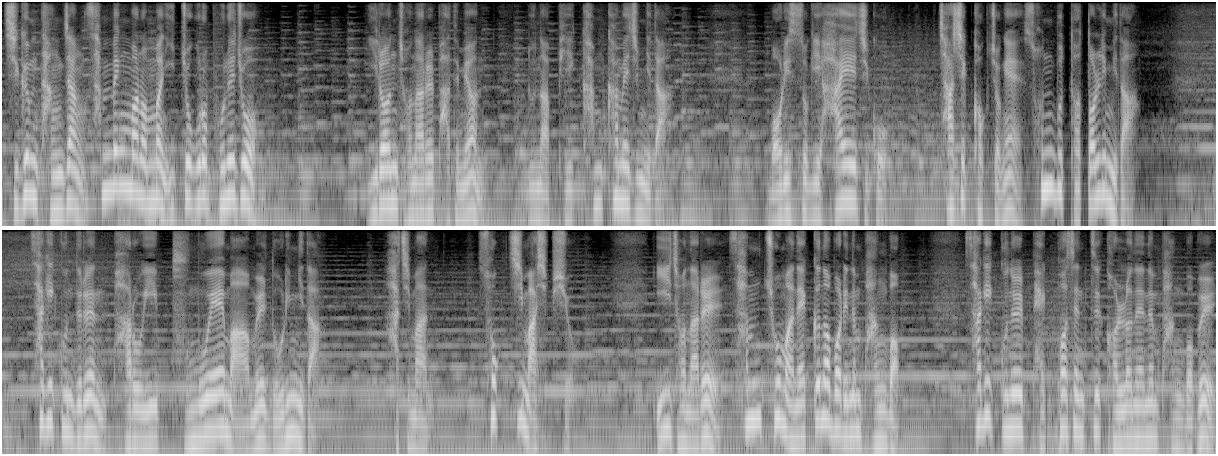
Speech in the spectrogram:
지금 당장 300만 원만 이쪽으로 보내줘. 이런 전화를 받으면 눈앞이 캄캄해집니다. 머릿속이 하얘지고 자식 걱정에 손부터 떨립니다. 사기꾼들은 바로 이 부모의 마음을 노립니다. 하지만 속지 마십시오. 이 전화를 3초 만에 끊어버리는 방법, 사기꾼을 100% 걸러내는 방법을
